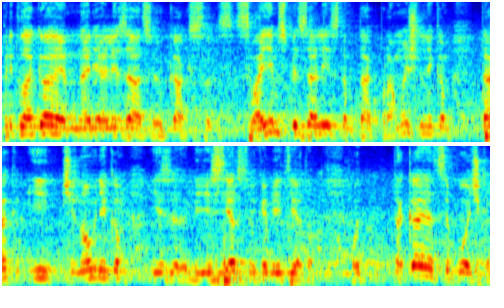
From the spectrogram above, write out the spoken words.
предлагаем на реализацию как своим специалистам, так промышленникам, так и чиновникам из министерств и комитетов. Вот такая цепочка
